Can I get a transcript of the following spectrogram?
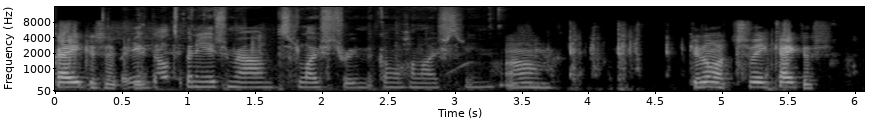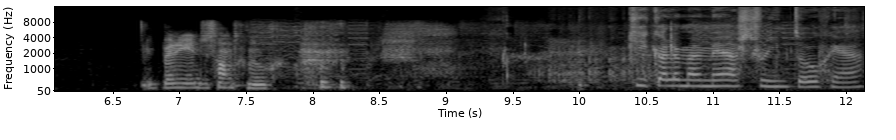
Kijkers heb Weet je. ik dat? Ik ben niet eens meer aan het livestreamen. Ik kan wel gaan livestreamen. Oh. Ik heb nog maar twee kijkers. Ik ben niet interessant genoeg. Kijk allemaal meer stream toch, ja?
